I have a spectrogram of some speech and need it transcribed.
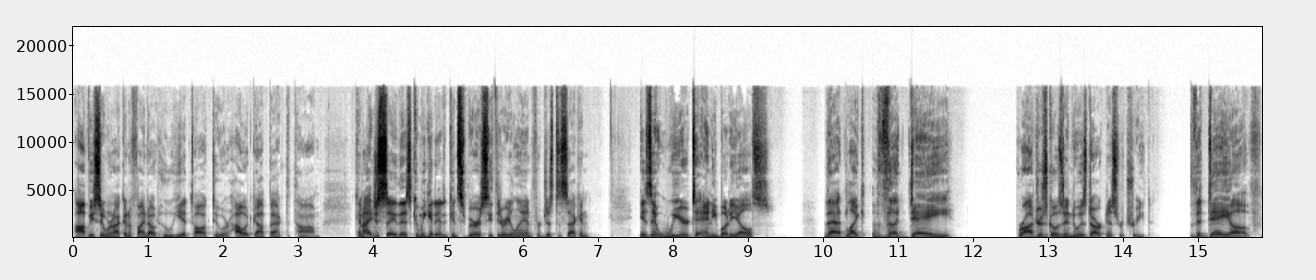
Obviously, we're not going to find out who he had talked to or how it got back to Tom. Can I just say this? Can we get into conspiracy theory land for just a second? Is it weird to anybody else that, like, the day Rodgers goes into his darkness retreat, the day of,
